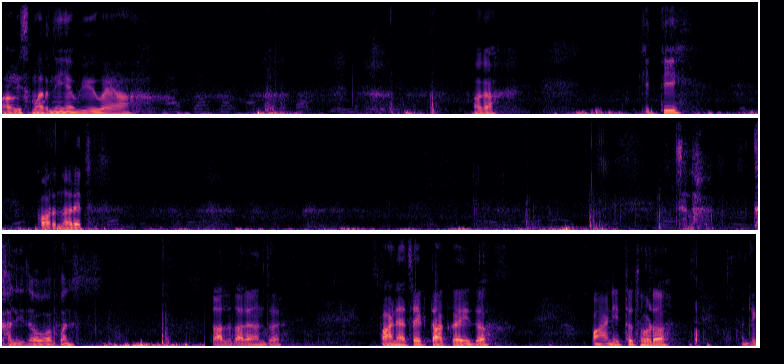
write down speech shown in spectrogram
अविस्मरणीय व्ह्यू आहे हा. बघा. किती कॉर्नर आहेत. चला खाली जाऊ आपण. चालत आल्यानंतर पाण्याचं एक टाकं आहे इथं. पाणी तर थोडं म्हणजे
